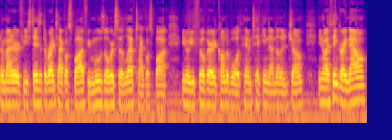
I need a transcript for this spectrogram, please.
no matter if he stays at the right tackle spot if he moves over to the left tackle spot you know you feel very comfortable with him taking another jump you know i think right now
